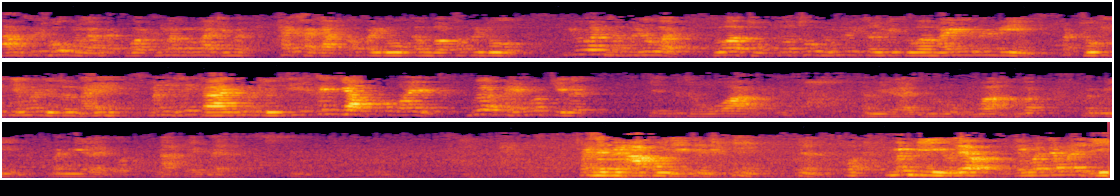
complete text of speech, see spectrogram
ทำคือทุกข์นั่นแหละปวดขึ้นมาไม่ใช่ให้ขยับเข้าไปดูกำหนดเข้าไปดูย้อนเข้าไปดูว่าตัวถูกตัวทุกข์มันมีตัวมีตัวไหมไม่มีมันถูกจริงมันอยู่ตรงไหน มันอยู่ที่กายมันอยู่ที่ขยับเข้าไปเมื่อไปเห็นว่าจริงจิตมันจะว่างมันมีอะไรมันรู้ว่างมันมันมีมันมีอะไรกดหนักเองเลยไม่ใช่ไปหาคนดีที่นี่มันมีอยู่แล้วแต่มันจะไม่ดี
